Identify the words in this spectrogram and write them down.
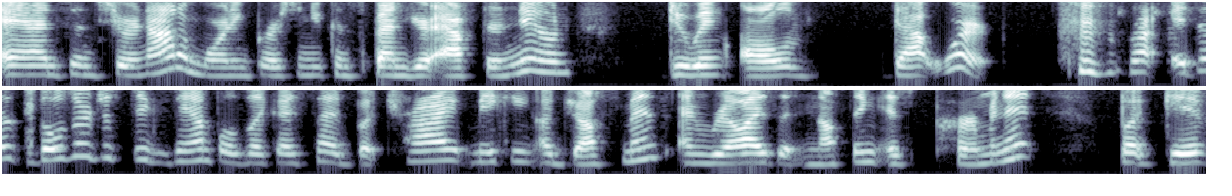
And since you're not a morning person, you can spend your afternoon doing all of that work. it does those are just examples like i said but try making adjustments and realize that nothing is permanent but give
